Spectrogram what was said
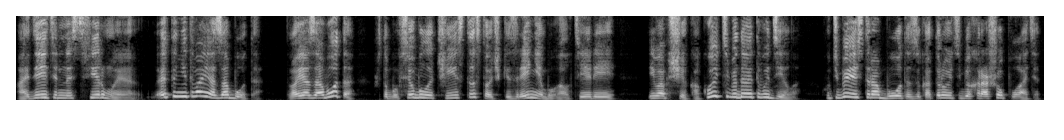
А деятельность фирмы – это не твоя забота. Твоя забота, чтобы все было чисто с точки зрения бухгалтерии. И вообще, какое тебе до этого дело? У тебя есть работа, за которую тебе хорошо платят,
